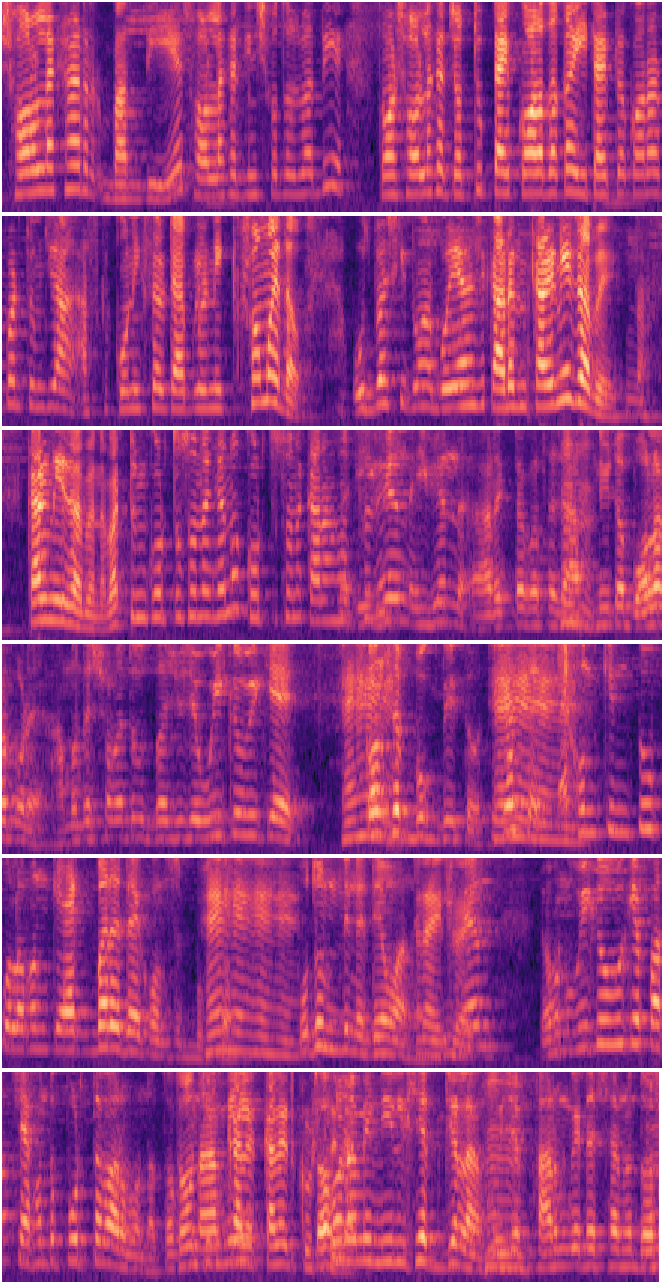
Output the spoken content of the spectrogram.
সরলেখার বাদ দিয়ে সরলেখার জিনিসপত্র বাদ দিয়ে তোমার সরলেখার যতটুকু টাইপ করা দরকার এই টাইপটা করার পর তুমি যদি আজকে কোনিক্সের টাইপগুলো নিয়ে সময় দাও উদ্ভাস কি তোমার বইয়ের হাসে কারে কারে নিয়ে যাবে? না। কারে নিয়ে যাবে না। বাট তুমি করতেছো না কেন? করতেছো না কারণ হচ্ছে ইভেন ইভেন আরেকটা কথা যে আপনি এটা বলার পরে আমাদের সময় তো উদ্ভাসী যে উইকে উইকে কনসেপ্ট বুক দিত ঠিক হ্যাঁ, আছে? হ্যাঁ, হ্যাঁ। এখন কিন্তু পোলাপানকে একবারে দেয় কনসেপ্ট বুক। প্রথম দিনে ডে ওয়ান ইভেন. যখন উইকে উইকে পাচ্ছি এখন তো পড়তে পারব না। তখন আমি তখন আমি নীলক্ষেত গেলাম ওই যে ফার্ম গেটের সামনে দশ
